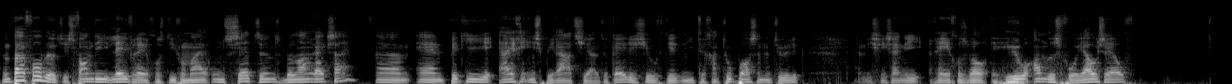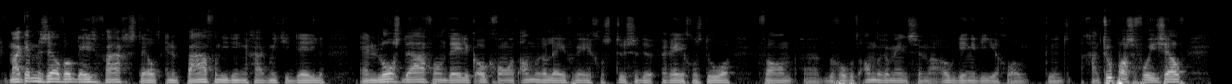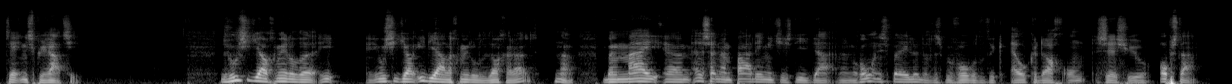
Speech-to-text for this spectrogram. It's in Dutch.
Een paar voorbeeldjes van die leefregels die voor mij ontzettend belangrijk zijn. Um, en pik hier je eigen inspiratie uit, oké? Dus je hoeft dit niet te gaan toepassen natuurlijk. En misschien zijn die regels wel heel anders voor jouzelf. Maar ik heb mezelf ook deze vraag gesteld en een paar van die dingen ga ik met je delen. En los daarvan deel ik ook gewoon wat andere leefregels tussen de regels door van uh, bijvoorbeeld andere mensen, maar ook dingen die je gewoon kunt gaan toepassen voor jezelf ter inspiratie. Dus hoe ziet jouw gemiddelde, hoe ziet jouw ideale gemiddelde dag eruit? Nou, bij mij um, er zijn een paar dingetjes die daar een rol in spelen. Dat is bijvoorbeeld dat ik elke dag om 6 uur opsta.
